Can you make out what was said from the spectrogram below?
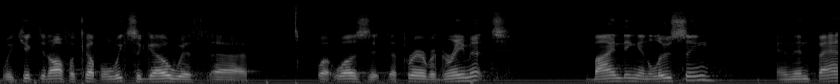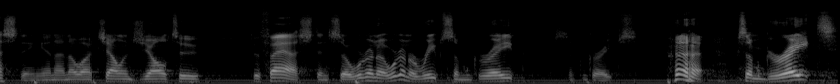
We kicked it off a couple of weeks ago with uh, what was it? A prayer of agreement, binding and loosing, and then fasting. And I know I challenged y'all to to fast, and so we're gonna we're gonna reap some grape, some grapes, some great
